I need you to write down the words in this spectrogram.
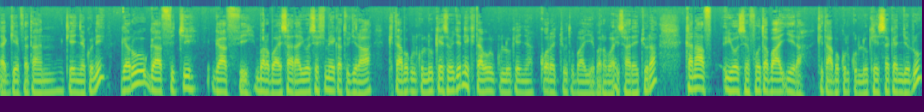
dhaggeeffataan keenya kuni. Garuu gaaffichi gaaffii barbaachisaadha Yoosef meeqatu jira kitaaba qulqulluu keessa yoo jenne kitaaba qulqulluu keenya qorachuutu baay'ee barbaachisaadha jechuudha. Kanaaf Yoosefoota baay'eedha kitaaba qulqulluu keessa kan jirru.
